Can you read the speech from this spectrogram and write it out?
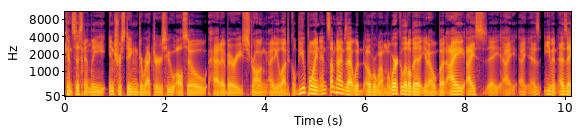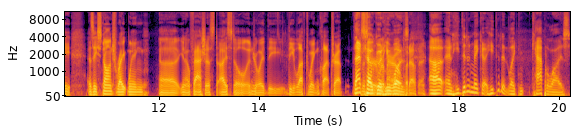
consistently interesting directors who also had a very strong ideological viewpoint and sometimes that would overwhelm the work a little bit you know but I, I, I, as even as a as a staunch right wing uh, you know fascist I still enjoyed the the left wing claptrap that That's how Mr. good he was. put out there Uh, and he didn't make a he didn't like capitalize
